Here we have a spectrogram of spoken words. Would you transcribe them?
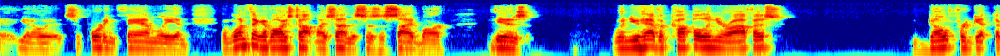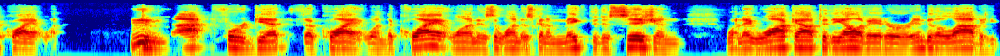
uh, you know supporting family and and one thing I've always taught my son this is a sidebar mm-hmm. is when you have a couple in your office, don't forget the quiet one. Mm. Do not forget the quiet one. The quiet one is the one that's going to make the decision when they walk out to the elevator or into the lobby.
